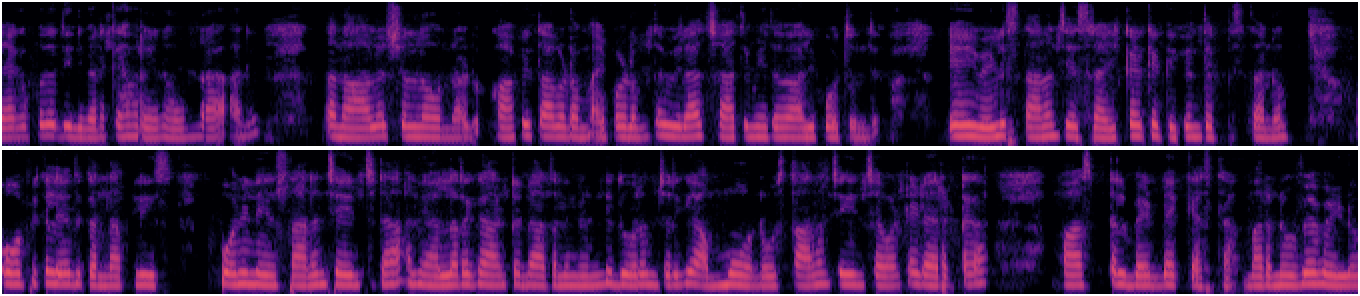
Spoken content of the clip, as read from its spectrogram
లేకపోతే దీని వెనక ఎవరైనా ఉందా అని తన ఆలోచనలో ఉన్నాడు. కాఫీ తాగడం అయిపోవడంతో విరాజ్ ఛాతి మీద వాలిపోతుంది. ఏ వెళ్ళి స్నానం చేసిరా. ఇక్కడికే టిఫిన్ తెప్పిస్తాను. ఓపిక లేదు కన్నా ప్లీజ్. పోనీ నేను స్నానం చేయించడా అని అల్లరిగా అంటున్న. అతని నుండి దూరం జరిగి అమ్మో నువ్వు స్నానం చేయించావంటే డైరెక్ట్గా హాస్పిటల్ బెడ్ ఎక్కేస్తా. మరి నువ్వే వెళ్ళు.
